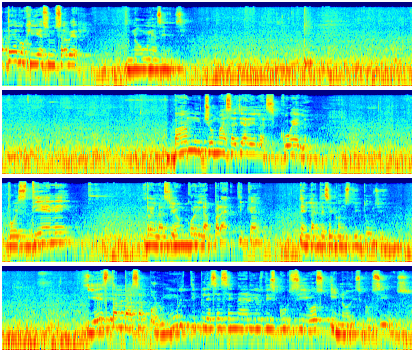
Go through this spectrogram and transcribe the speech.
la pedagogía es un saber, no una ciencia. Va mucho más allá de la escuela, pues tiene relación con la práctica en la que se constituye. Y esta pasa por múltiples escenarios discursivos y no discursivos.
